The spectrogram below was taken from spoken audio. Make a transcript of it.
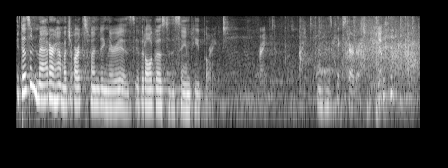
It doesn't matter how much arts funding there is if it all goes to the same people. Right. Right. Right. It's Kickstarter. and,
